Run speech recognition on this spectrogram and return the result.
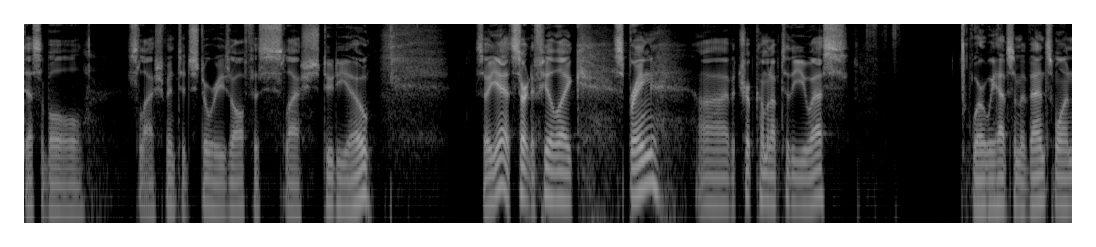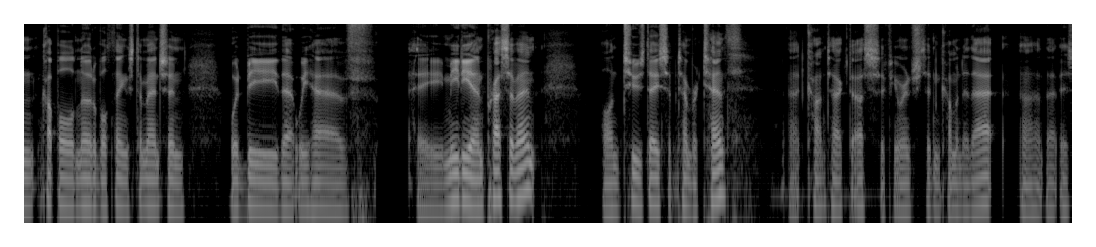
Decibel slash Vintage Stories office slash studio. So yeah, it's starting to feel like spring. Uh, I have a trip coming up to the U.S where we have some events. One couple notable things to mention would be that we have a media and press event on Tuesday, September 10th. Uh, contact us if you're interested in coming to that. Uh, that is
